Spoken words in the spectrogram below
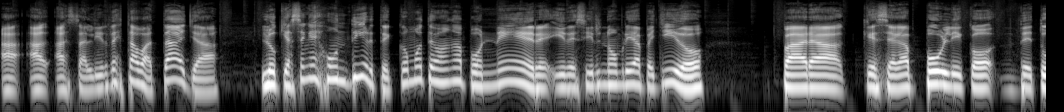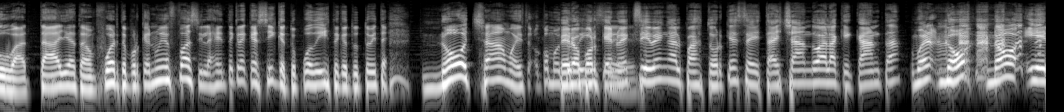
a, a- a salir de esta batalla. Lo que hacen es hundirte. ¿Cómo te van a poner y decir nombre y apellido para que se haga público de tu batalla tan fuerte? Porque no es fácil. La gente cree que sí, que tú pudiste, que tú tuviste. No, chamo. es como tú Pero ¿por qué no exhiben al pastor que se está echando a la que canta? Bueno, no, no, y,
